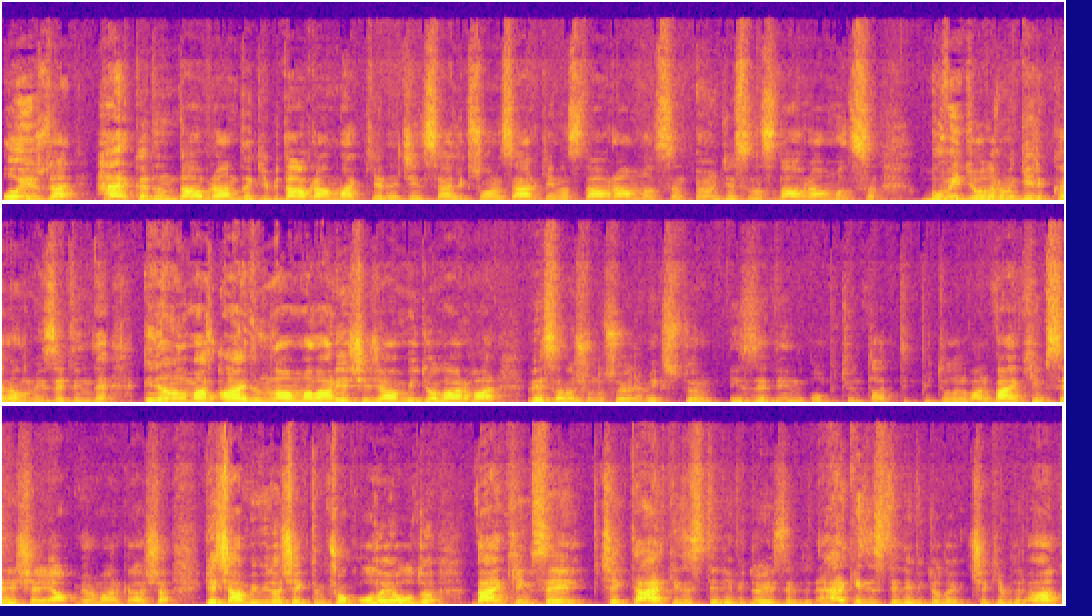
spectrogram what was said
O yüzden her kadının davrandığı gibi davranmak yerine cinsellik sonrası erkeğe nasıl davranmalısın, öncesi nasıl davranmalısın. Bu videolarımı gelip kanalımı izlediğinde inanılmaz aydınlanmalar yaşayacağım videolar var. Ve sana şunu söylemek istiyorum. İzlediğin o bütün taktik videoları var. Ben kimseye şey yapmıyorum arkadaşlar. Geçen bir video çektim çok olay oldu. Ben kimseye çekti herkes istediği videoyu izleyebilir. Herkes istediği videoda çekebilir. Ama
